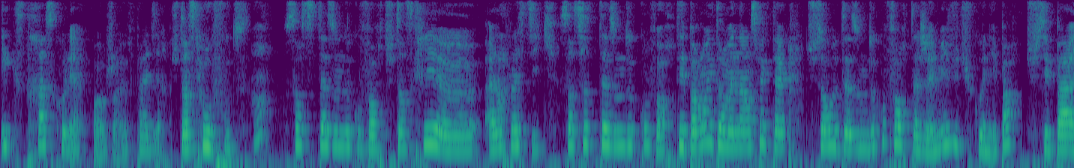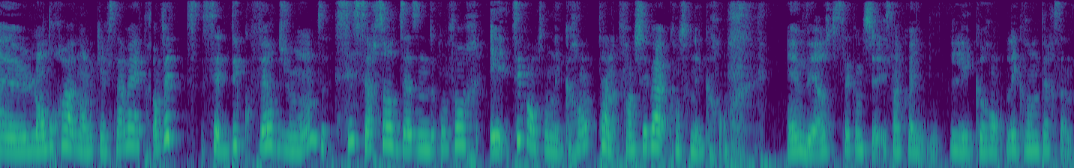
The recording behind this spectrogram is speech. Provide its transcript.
extrascolaire, oh, j'arrive pas à dire. Tu t'inscris au foot, oh, sortir de ta zone de confort, tu t'inscris euh, à l'art plastique, sortir de ta zone de confort. Tes parents ils t'emmènent à un spectacle, tu sors de ta zone de confort, t'as jamais vu, tu connais pas, tu sais pas euh, l'endroit dans lequel ça va être. En fait, cette découverte du monde, c'est sortir de ta zone de confort. Et tu sais, quand on est grand, enfin, je sais pas, quand on est grand. MDR, je dis ça comme si j'avais 5 ans. Les, grands, les grandes personnes.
